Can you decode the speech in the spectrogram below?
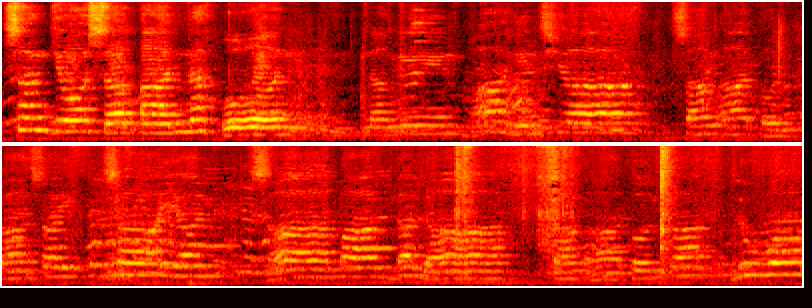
Sang Diyos sa panahon nangin bahin siya. Sang aton kasaysayan sa pagdala. Sang aton kaluwasan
